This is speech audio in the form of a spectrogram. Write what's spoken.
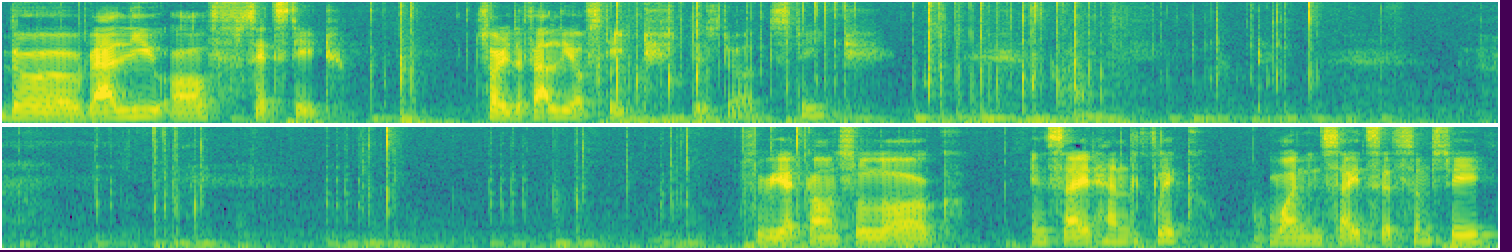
the value of set state. Sorry, the value of state. This dot state. So we had console log inside handle click, one inside set some state,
